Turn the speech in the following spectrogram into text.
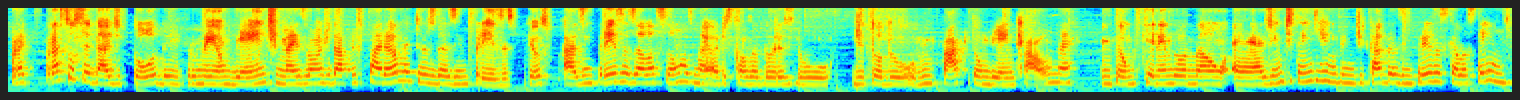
para a sociedade toda e para o meio ambiente, mas vão ajudar para os parâmetros das empresas, porque os, as empresas elas são as maiores causadoras do, de todo o impacto ambiental, né? Então, querendo ou não, é, a gente tem que reivindicar das empresas que elas tenham os,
